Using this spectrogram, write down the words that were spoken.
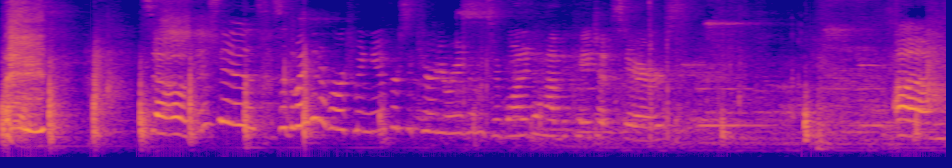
so this is so the way that it worked. We knew for security reasons we wanted to have the cage upstairs. Um,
